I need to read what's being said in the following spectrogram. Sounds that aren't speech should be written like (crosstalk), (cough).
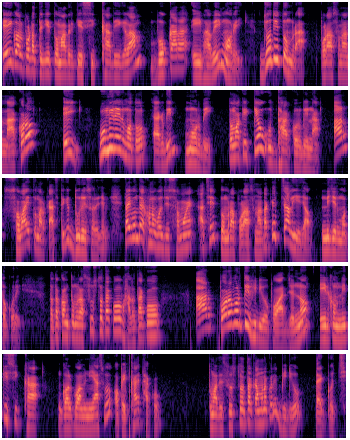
এই গল্পটা থেকে তোমাদেরকে শিক্ষা দিয়ে গেলাম, বোকারা এইভাবেই মরে। যদি তোমরা পড়াশোনা না করো, এই কুমিরের মতো একদিন মরবে। তোমাকে কেউ উদ্ধার করবে না, আর সবাই তোমার কাছ থেকে দূরে সরে যাবে। তাই বন্ধু এখনও বলছি, সময় আছে, তোমরা পড়াশোনাটাকে চালিয়ে যাও নিজের মতো করে। ততক্ষণ তোমরা সুস্থ থাকো, ভালো থাকো। আর পরবর্তী ভিডিও পাওয়ার জন্য এইরকম নীতি শিক্ষা গল্প আমি নিয়ে আসব, অপেক্ষায় থাকো। তোমাদের সুস্থতা কামনা করে ভিডিও ত্যাগ করছি।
